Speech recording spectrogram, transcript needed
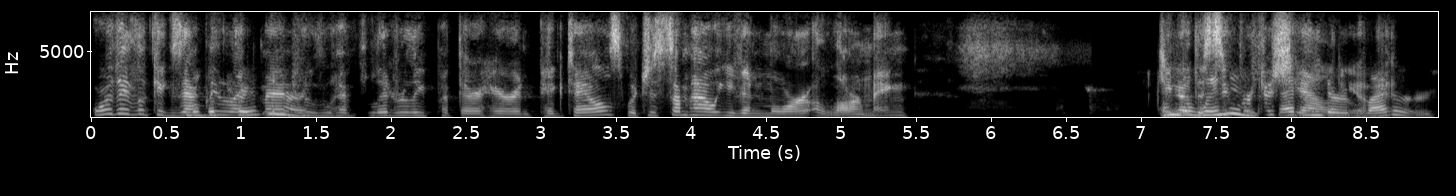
Or they look exactly well, like men who have literally put their hair in pigtails which is somehow even more alarming you and know the, the women said in their letters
